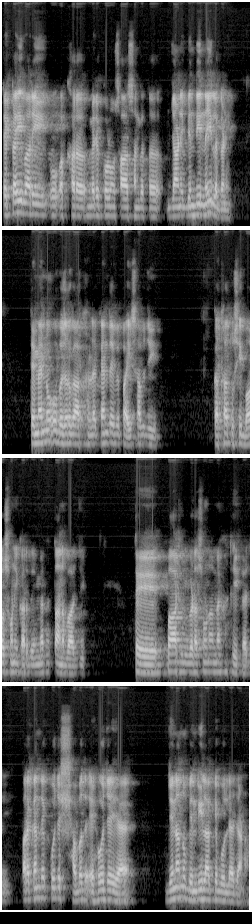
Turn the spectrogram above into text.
ਤੇ ਕਈ ਵਾਰੀ ਉਹ ਅੱਖਰ ਮੇਰੇ ਕੋਲੋਂ ਸਾਧ ਸੰਗਤ ਜਾਣੀ ਬਿੰਦੀ ਨਹੀਂ ਲੱਗਣੀ। ਤੇ ਮੈਨੂੰ ਉਹ ਬਜ਼ੁਰਗ ਆਖਣ ਲੱਗੇ, ਕਹਿੰਦੇ ਵੀ ਭਾਈ ਸਾਹਿਬ ਜੀ ਕਥਾ ਤੁਸੀਂ ਬਹੁਤ ਸੋਹਣੀ ਕਰਦੇ, ਮੈਂ ਕਿਹਾ ਧੰਨਵਾਦ ਜੀ। ਤੇ ਪਾਠ ਵੀ ਬੜਾ ਸੋਹਣਾ, ਮੈਂ ਕਿਹਾ ਠੀਕ ਹੈ ਜੀ। ਪਰ ਕਹਿੰਦੇ ਕੁਝ ਸ਼ਬਦ ਇਹੋ ਜਿਹੇ ਹੈ, ਜਿਨ੍ਹਾਂ ਨੂੰ ਬਿੰਦੀ ਲਾ ਕੇ ਬੋਲਿਆ ਜਾਣਾ।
